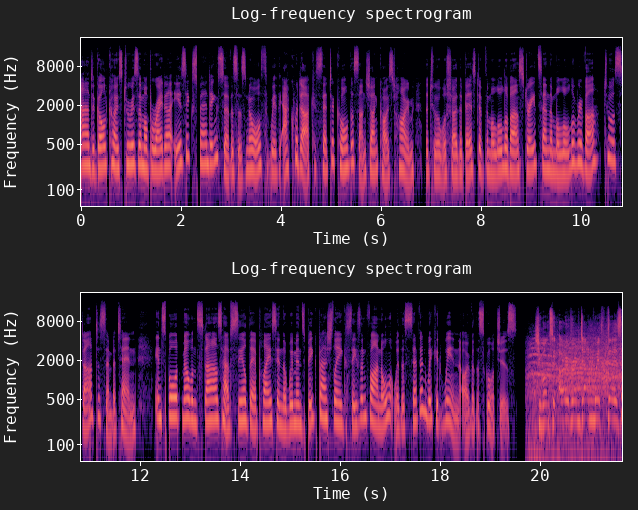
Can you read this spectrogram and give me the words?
And a Gold Coast tourism operator is expanding services north, with Aquaduck set to call the Sunshine Coast home. The tour will show the best of the Mooloolaba streets and the Mooloolah River. Tours start December 10. In sport, Melbourne Stars have sealed their place in the Women's Big Bash League season final with a seven wicket win over the Scorchers. She wants it over and done with, does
